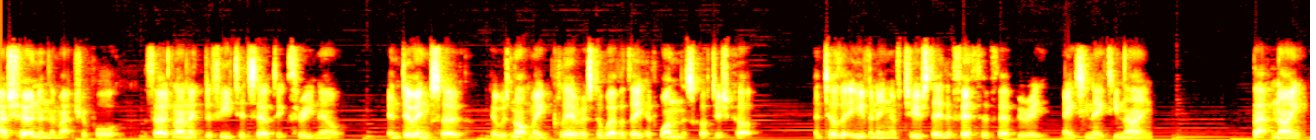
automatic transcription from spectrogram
As shown in the match report, Third Lanark defeated Celtic 3 0. In doing so, it was not made clear as to whether they had won the Scottish Cup until the evening of Tuesday, the 5th of February 1889. That night,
